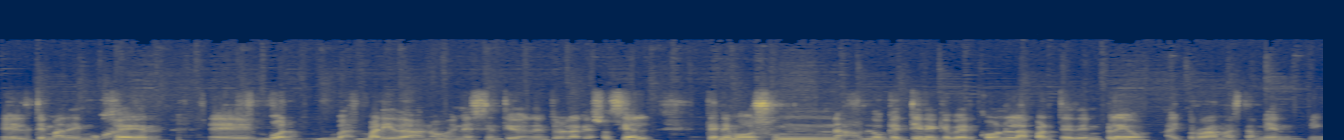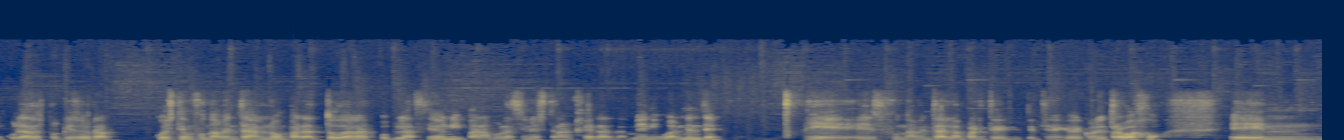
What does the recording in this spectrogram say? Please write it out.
el tema de mujer, eh, bueno, variedad ¿no? en ese sentido dentro del área social. Tenemos lo que tiene que ver con la parte de empleo, hay programas también vinculados porque es otra cuestión fundamental ¿no? para toda la población y para la población extranjera también igualmente eh, es fundamental la parte que tiene que ver con el trabajo. Em,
